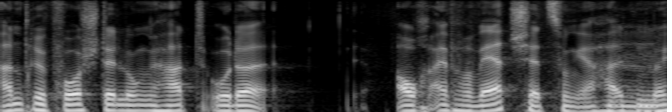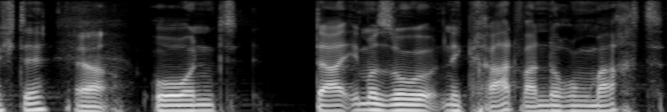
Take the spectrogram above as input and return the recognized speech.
andere Vorstellungen hat oder auch einfach Wertschätzung erhalten möchte Ja. und da immer so eine Gratwanderung macht.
